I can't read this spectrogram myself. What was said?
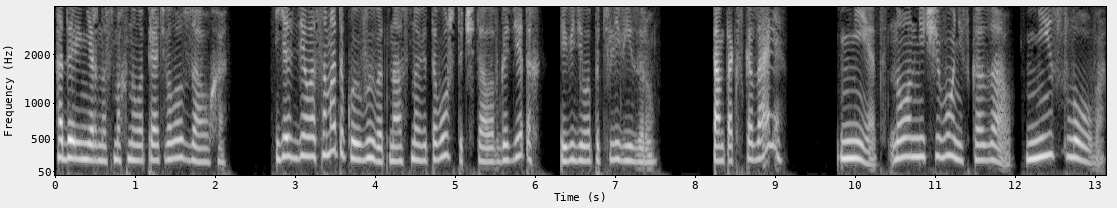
Адель нервно смахнула прядь волос за ухо. «Я сделала сама такой вывод на основе того, что читала в газетах и видела по телевизору». «Там так сказали?» «Нет, но он ничего не сказал. Ни слова».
